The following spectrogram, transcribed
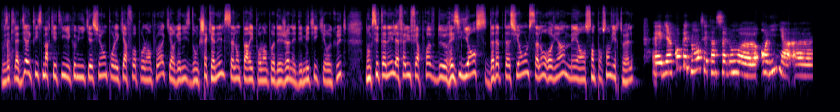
Vous êtes la directrice marketing et communication pour les Carrefour pour l'emploi qui organise donc chaque année le Salon Paris pour l'emploi des jeunes et des métiers qui recrutent. Donc cette année, il a fallu faire preuve de résilience, d'adaptation. Le salon revient, mais en 100% virtuel. Eh bien, complètement. C'est un salon euh, en ligne, euh,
